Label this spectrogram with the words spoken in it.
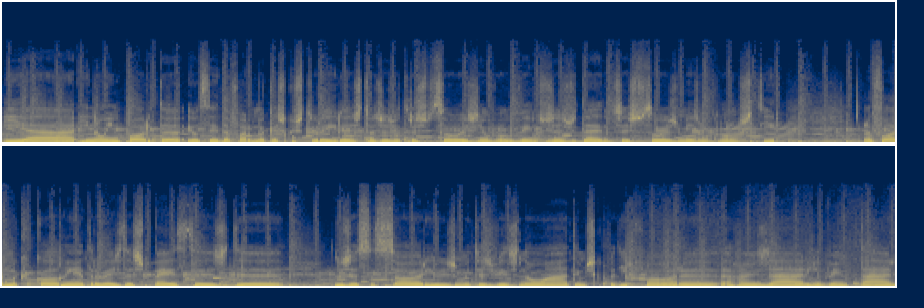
e, uh, e não importa, eu sei da forma que as costureiras, todas as outras pessoas envolventes, ajudantes, as pessoas mesmo que vão vestir, a forma que correm através das peças, de, dos acessórios, muitas vezes não há, temos que pedir fora, arranjar, inventar,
